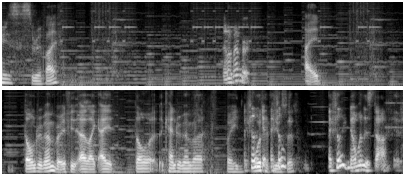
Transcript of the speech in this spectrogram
use revive? I don't remember. I don't remember if he uh, like I don't can't remember where he would like- have used like- it. I feel like no one has died.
